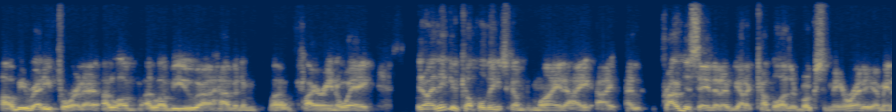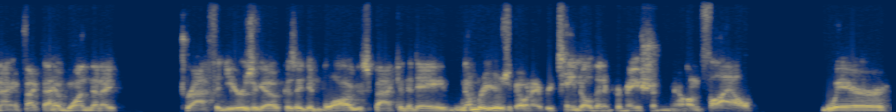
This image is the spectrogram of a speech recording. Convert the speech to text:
I'll be ready for it. I, I love, I love you uh, having them uh, firing away. You know, I think a couple things come to mind. I, I, am proud to say that I've got a couple other books in me already. I mean, I, in fact, I have one that I drafted years ago because I did blogs back in the day, a number of years ago, and I retained all that information on file. Where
